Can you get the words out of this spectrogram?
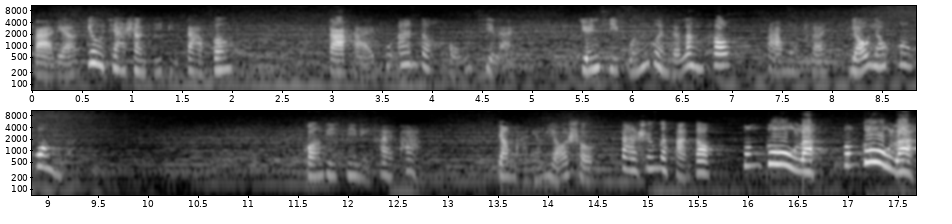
马良又加上几笔大风。大海不安地吼起来，卷起滚滚的浪涛，大木船摇摇晃晃的。皇帝心里害怕，向马良摇手，大声地喊道：“风够了，风够了！”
